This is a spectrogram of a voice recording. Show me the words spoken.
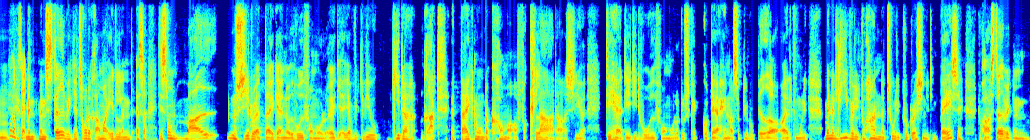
100%. Mm. Men, men stadigvæk, jeg tror, det rammer et eller andet. Altså, det er sådan meget... Nu siger du, at der ikke er noget hovedformål, og jeg, jeg, jeg vil jo give dig ret, at der er ikke nogen, der kommer og forklarer dig og siger, det her det er dit hovedformål, og du skal gå derhen, og så bliver du bedre og alt muligt. Men alligevel, du har en naturlig progression i din base. Du har stadigvæk en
